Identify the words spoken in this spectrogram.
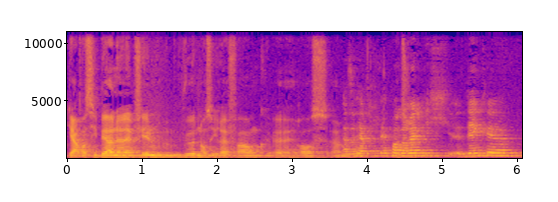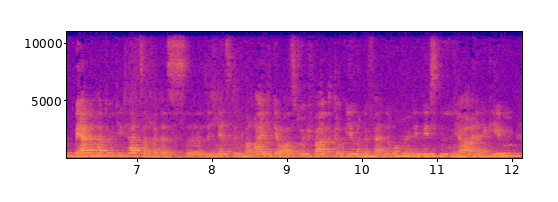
ja, was Sie Berne empfehlen würden aus Ihrer Erfahrung äh, heraus. Ähm, also Herr, Herr Pomerell, ich denke, Berne hat durch die Tatsache, dass äh, sich jetzt im Bereich der Ortsdurchfahrt gravierende Veränderungen in den nächsten Jahren ergeben,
